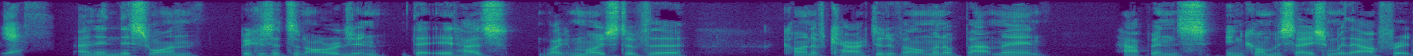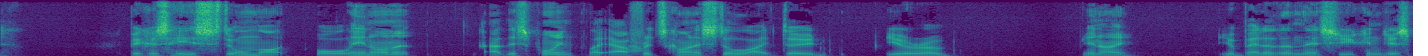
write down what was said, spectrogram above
Yes. and in this one because it's an origin that it has like most of the kind of character development of Batman happens in conversation with Alfred because he's still not all in on it at this point. Like Alfred's kind of still like, dude, you're a, you know, you're better than this. You can just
